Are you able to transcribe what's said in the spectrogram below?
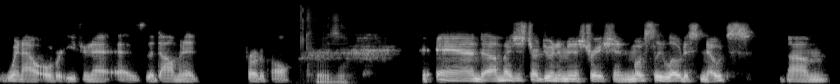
win out over Ethernet as the dominant protocol. Crazy. And um, I just started doing administration, mostly Lotus Notes um,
